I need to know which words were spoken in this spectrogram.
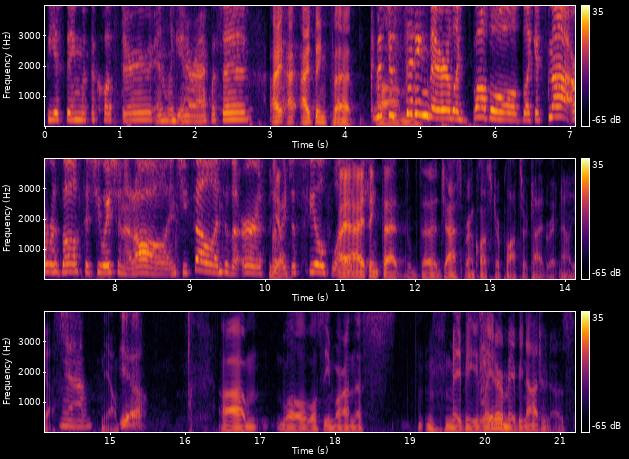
be a thing with the cluster and like interact with it? I, I I think that Because it's just um, sitting there like bubbled, like it's not a resolved situation at all, and she fell into the earth, so Yeah. it just feels like. I, I think that the Jasper and Cluster plots are tied right now. Yes. Yeah. Yeah. Yeah. Um. We'll we'll see more on this maybe later, maybe not. Who knows?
